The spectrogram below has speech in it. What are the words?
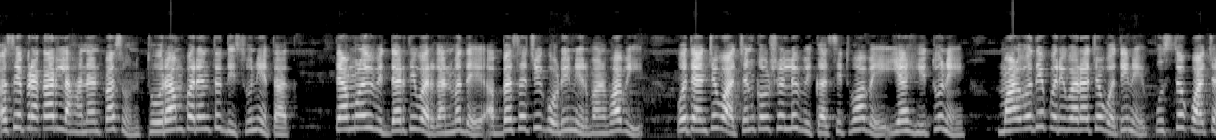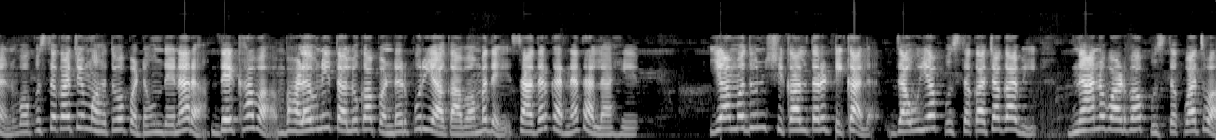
असे प्रकार लहानांपासून थोरांपर्यंत दिसून येतात. त्यामुळे विद्यार्थी वर्गांमध्ये अभ्यासाची गोडी निर्माण व्हावी व त्यांचे वाचन कौशल्य विकसित व्हावे या हेतूने माळवदे परिवाराच्या वतीने पुस्तक वाचन व पुस्तकाचे महत्त्व पटवून देणारा देखावा भाळवणी तालुका पंढरपूर या गावामध्ये सादर करण्यात आला आहे. यामधून शिकाल तर टिकाल. जाऊया पुस्तकाच्या गावी. ज्ञान वाढवा पुस्तक वाचवा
